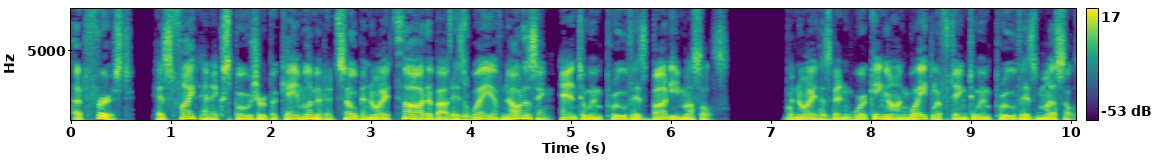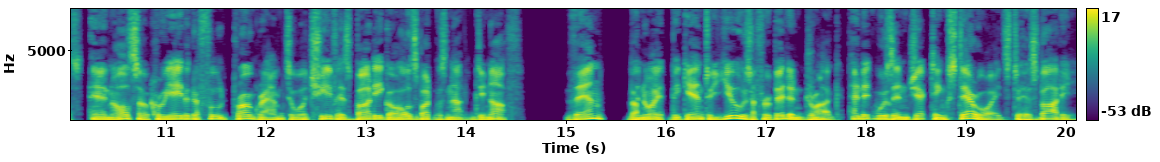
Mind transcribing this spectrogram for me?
At first, his fight and exposure became limited so Benoit thought about his way of noticing and to improve his body muscles. Benoit has been working on weightlifting to improve his muscles and also created a food program to achieve his body goals but was not good enough. Then, Benoit began to use a forbidden drug and it was injecting steroids to his body.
